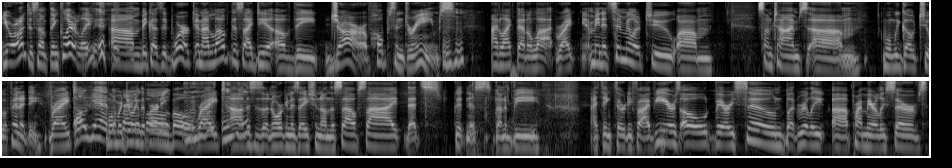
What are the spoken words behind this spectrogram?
you're onto something clearly um, because it worked, and I love this idea of the jar of hopes and dreams. Mm-hmm. I like that a lot. Right? I mean, it's similar to. Um, Sometimes um, when we go to Affinity, right? Oh, yeah, when we're doing the Burning Bowl. Bowl, Mhm, right? Uh, this is an organization on the South Side. That's goodness going to be I think 35 years old very soon, but really uh, primarily serves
